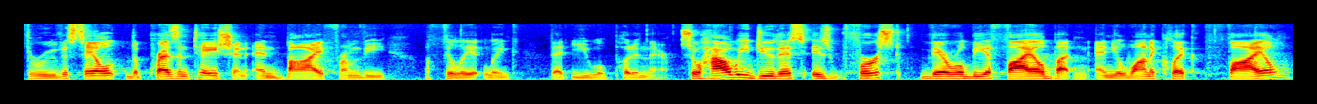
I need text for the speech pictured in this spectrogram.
through the sale, the presentation and buy from the affiliate link that you will put in there. So how we do this is first there will be a file button and you'll want to click file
